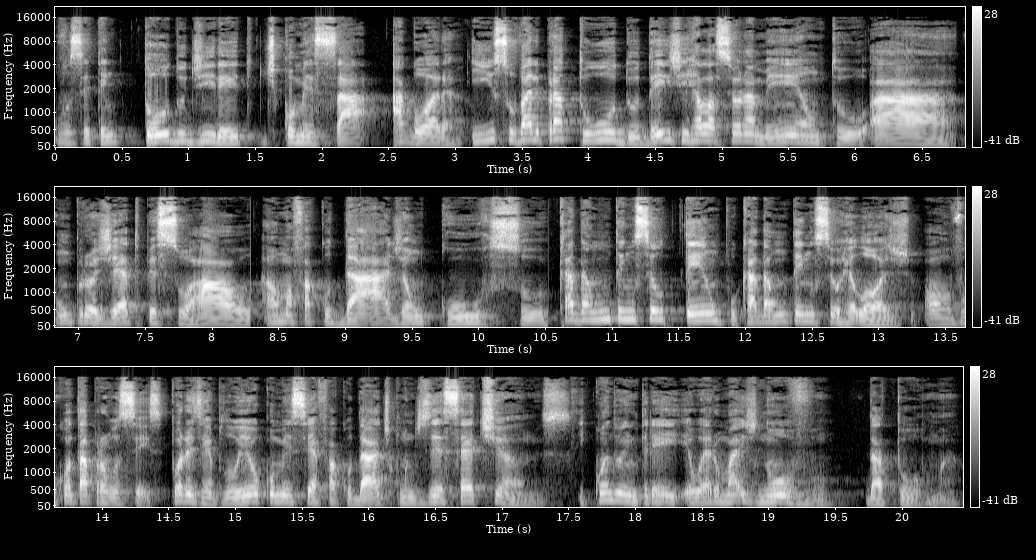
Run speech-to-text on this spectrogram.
Você tem todo o direito de começar agora. E isso vale para tudo, desde relacionamento a um projeto pessoal, a uma faculdade, a um curso. Cada um tem o seu tempo, cada um tem o seu relógio. Ó, vou contar para vocês. Por exemplo, eu comecei a faculdade com 17 anos. E quando eu entrei, eu era o mais novo da turma,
